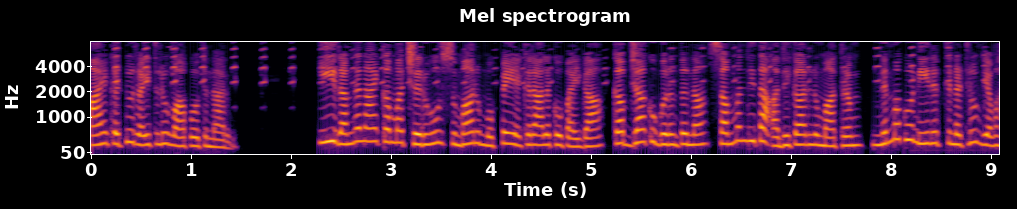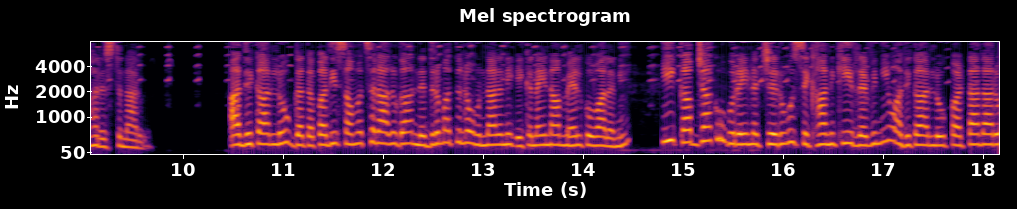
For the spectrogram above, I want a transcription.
ఆయకట్టు రైతులు వాపోతున్నారు. ఈ రంగనాయకమ్మ చెరువు సుమారు ముప్పై ఎకరాలకు పైగా కబ్జాకు గురంతున్న సంబంధిత అధికారులు మాత్రం నిమ్మకు నీరెత్తినట్లు వ్యవహరిస్తున్నారు. అధికారులు గత పది సంవత్సరాలుగా నిద్రమత్తులో ఉన్నారని ఇకనైనా మేల్కోవాలని ఈ కబ్జాకు గురైన చెరువు శిఖానికి రెవెన్యూ అధికారులు పట్టాదారు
